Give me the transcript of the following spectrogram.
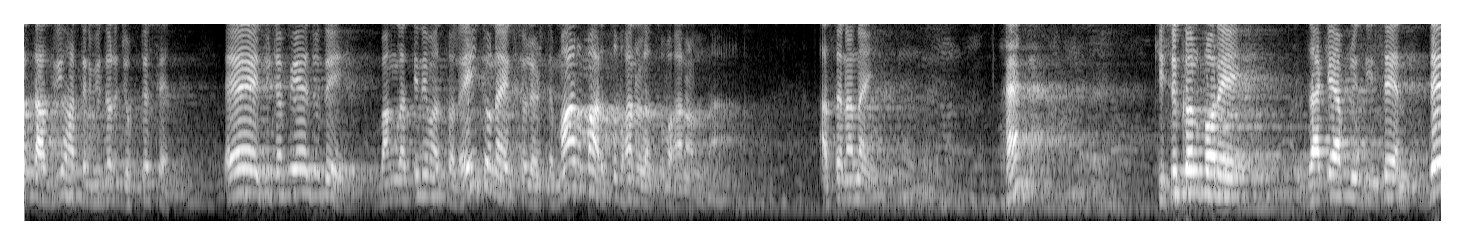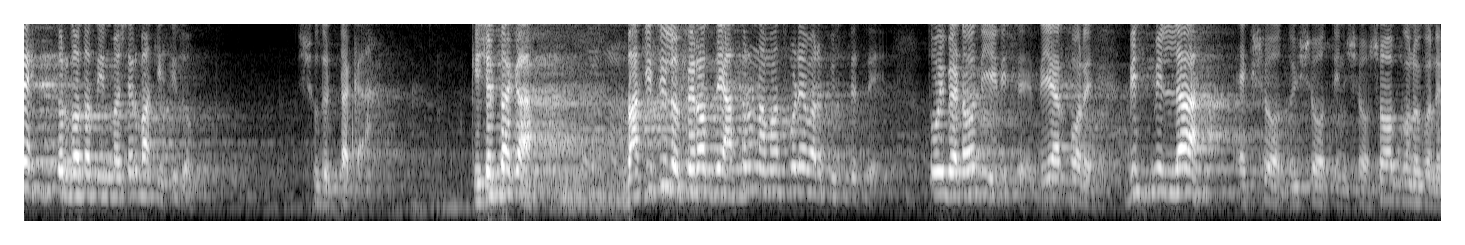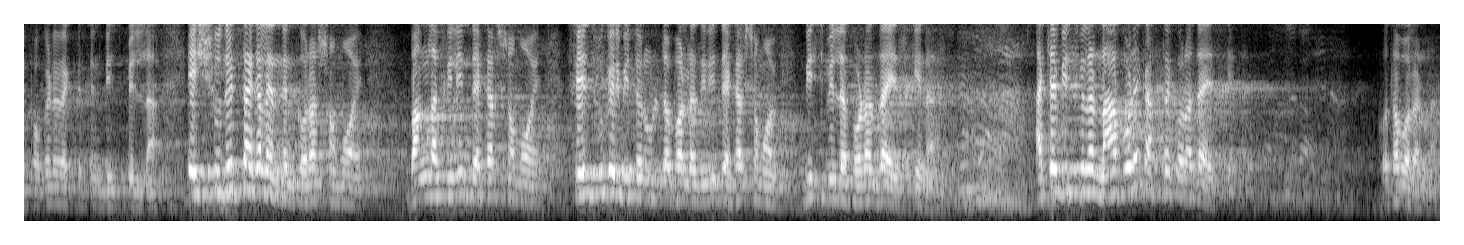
তাজবি হাতের ভিতরে জপতেছেন। দুইটা পেয়ে যদি বাংলা সিনেমা চলে, এই তো চলে এসছে মার মার আছে না নাই? হ্যাঁ? কিছুক্ষণ পরে যাকে আপনি দিছেন, দে, তোর গত তিন মাসের বাকি ছিল। সুদের টাকা। কিসের টাকা? বাকি ছিল, ফেরত দিয়ে আসর নামাজ পড়ে আবার খুঁজতেছে। তো ওই বেটাও দিয়ে দিছে। দেওয়ার পরে, বিসমিল্লাহ একশো, দুইশো, তিনশো, সব গনে গনে পকেটে রাখতেছেন বিসমিল্লাহ। এই সুদের টাকা লেনদেন করার সময়, বাংলা ফিল্ম দেখার সময়, ফেসবুকের ভিতর উল্টা পাল্টা জিনিস দেখার সময়, বিসমিল্লাহ পড়া যায় কিনা? আচ্ছা বিসমিল্লাহ না পড়ে কাজটা করা যায় কিনা? কথা বলেন না।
